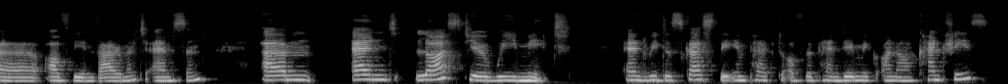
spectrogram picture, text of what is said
uh, of the Environment, AMCEN. Um, and last year we met and we discussed the impact of the pandemic on our countries.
